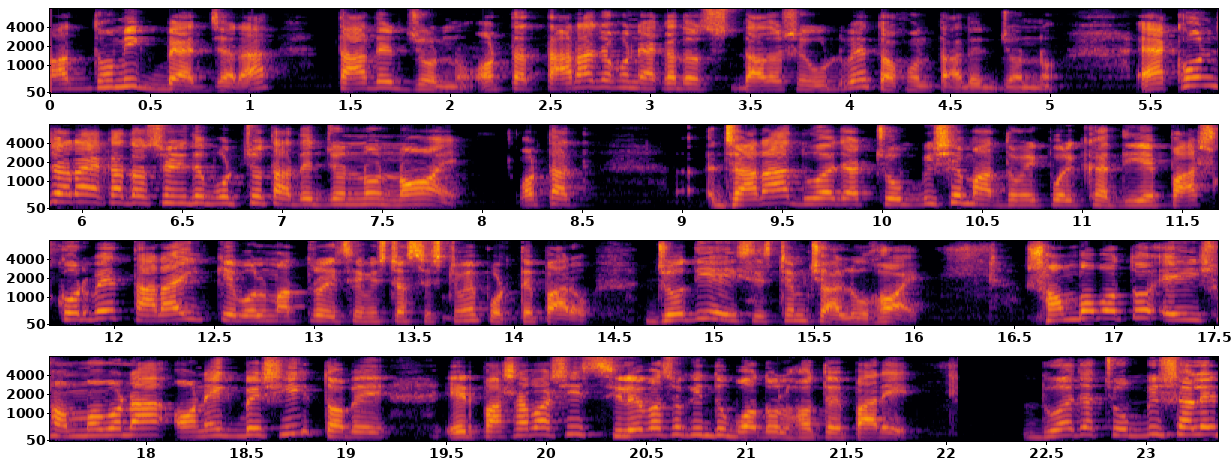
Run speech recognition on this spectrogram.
মাধ্যমিক ব্যাচ যারা, তাদের জন্য, অর্থাৎ তারা যখন একাদশ, দ্বাদশে উঠবে, তখন তাদের জন্য। এখন যারা একাদশ শ্রেণীতে পড়ছো, তাদের জন্য নয়, অর্থাৎ যারা দু হাজার চব্বিশে মাধ্যমিক পরীক্ষা দিয়ে পাশ করবে, তারাই কেবলমাত্র এই সেমিস্টার সিস্টেমে পড়তে পারো, যদি এই সিস্টেম চালু হয়। সম্ভবত এই সম্ভাবনা অনেক বেশি, তবে এর পাশাপাশি সিলেবাসও কিন্তু বদল হতে পারে। দু হাজার চব্বিশ সালের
